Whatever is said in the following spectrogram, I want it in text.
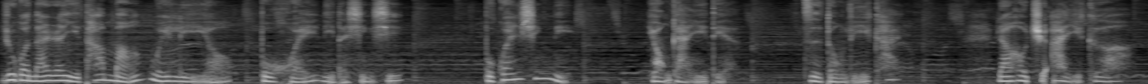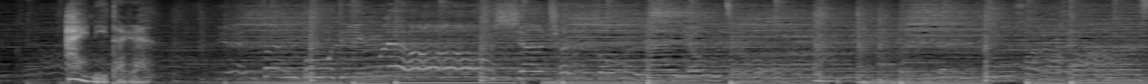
如果男人以他忙为理由不回你的信息，不关心你，勇敢一点自动离开然后去爱一个爱你的人。缘分不停留像春风来又走女人如花花似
